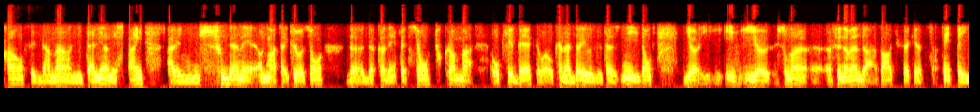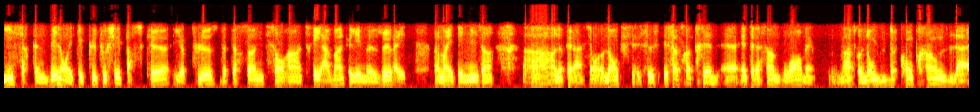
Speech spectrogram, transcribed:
France, évidemment, en Italie, en Espagne, à une soudaine augmentation de, de cas d'infection, tout comme au Québec, au Canada et aux États-Unis. Donc, il y a, il, y a sûrement un, phénomène de hasard qui fait que certains pays, certaines villes ont été plus touchées parce qu'il y a plus de personnes qui sont rentrées avant que les mesures aient vraiment été mises en, en, opération. Donc, ça sera très euh, intéressant de voir, ben, en tout cas, donc de comprendre la,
